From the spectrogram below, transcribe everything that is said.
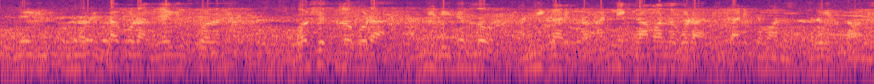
వినియోగించుకుంటున్నారు. ఇంకా కూడా వినియోగించుకోవాలని భవిష్యత్తులో కూడా అన్ని డివిజన్లో అన్ని కార్యక్రమ అన్ని గ్రామాల్లో కూడా ఈ కార్యక్రమాన్ని నిర్వహిస్తామని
